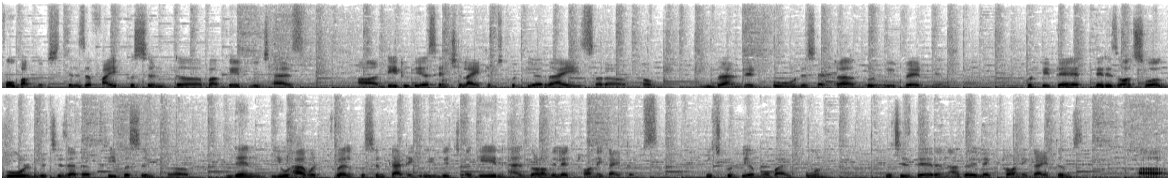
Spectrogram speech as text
four buckets. There is a 5% uh, bucket which has uh, day-to-day essential items, could be a rice or a, a branded food, etc. Could be bread, milk, could be there. There is also a gold which is at a 3%. Uh, then you have a 12% category which again has a lot of electronic items, which could be a mobile phone, which is there and other electronic items. Uh,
